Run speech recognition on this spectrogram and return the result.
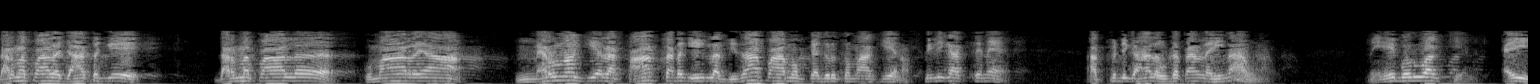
ධර්මපාල ජාතකයේ ධර්මපාල කුමාරයා මරුණා කියලා තාත්තට ගිහිල්ලා දිසාපාමොක් ඇදුරුතුමා කියනවා. පිළිගත්තේ නැහැ. අත්පිටි ගහලා උඩ පැනලා hina වුණා. මේ බොරුවක් කියන. ඇයි?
